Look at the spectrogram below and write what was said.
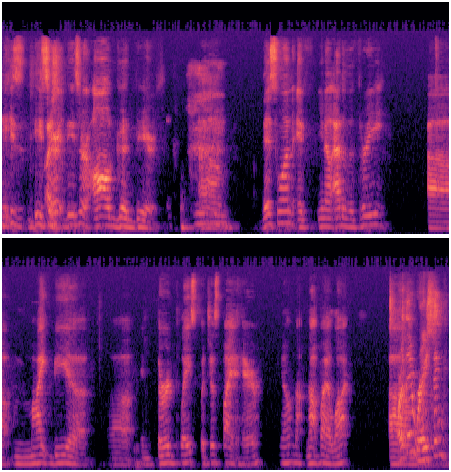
These these are these are all good beers. Um, this one, if you know, out of the three, uh, might be a uh, in third place, but just by a hair. You know, not not by a lot. Um, Are they racing?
